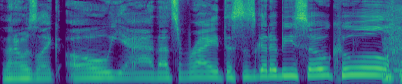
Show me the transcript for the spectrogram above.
And then i was like oh yeah that's right. This is gonna be so cool.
